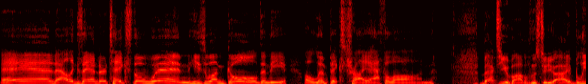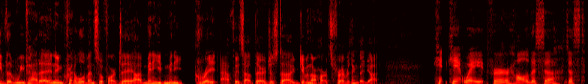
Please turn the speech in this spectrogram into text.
And Alexander takes the win. He's won gold in the Olympics triathlon. Back to you, Bob, from the studio. I believe that we've had an incredible event so far today. Uh, many, many great athletes out there just uh, giving their hearts for everything they got. Can't, can't wait for all of this to just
